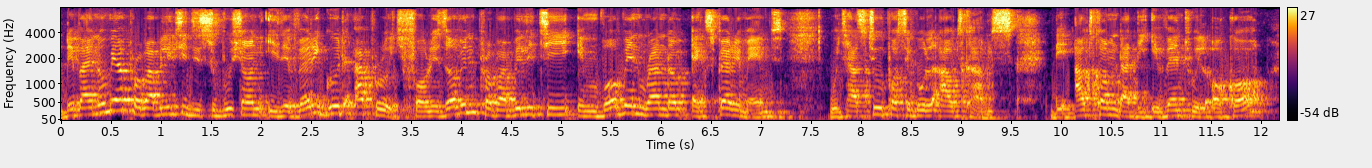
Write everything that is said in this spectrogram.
the binomial probability distribution is a very good approach for resolving probability involving random experiments which has two possible outcomes. The outcome that the event will occur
